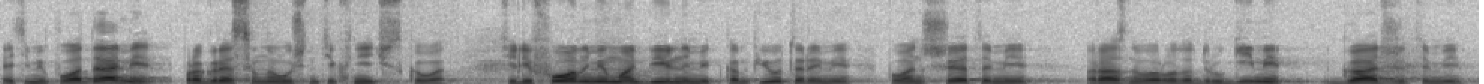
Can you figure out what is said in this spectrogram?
этими плодами прогресса научно-технического, телефонами мобильными, компьютерами, планшетами, разного рода другими гаджетами –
